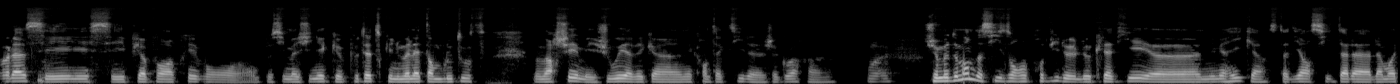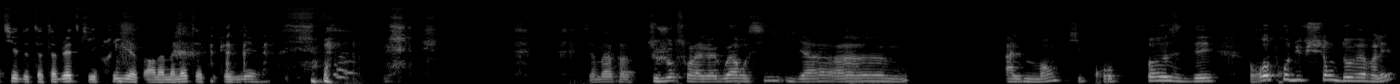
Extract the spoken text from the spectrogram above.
voilà, c'est, c'est, puis après, après, bon, on peut s'imaginer que peut-être qu'une manette en Bluetooth peut marcher, mais jouer avec un écran tactile euh, Jaguar. euh, Ouais. Je me demande s'ils ont reproduit le, le clavier euh, numérique, hein, c'est-à-dire si tu as la, la moitié de ta tablette qui est pris euh, par la manette avec le clavier. Tiens, bah, pas- toujours sur la Jaguar aussi, il y a euh, Allemand qui propose des reproductions d'overlay.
